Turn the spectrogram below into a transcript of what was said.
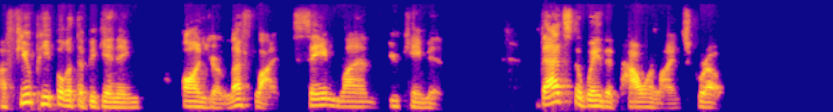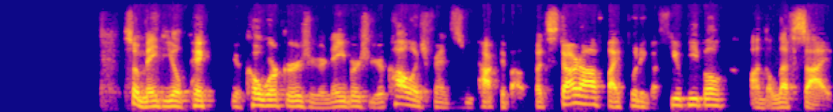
a few people at the beginning on your left line, same line you came in. That's the way that power lines grow. So maybe you'll pick your coworkers or your neighbors or your college friends, as we talked about, but start off by putting a few people on the left side.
